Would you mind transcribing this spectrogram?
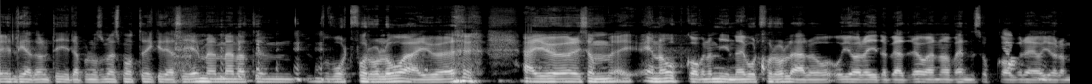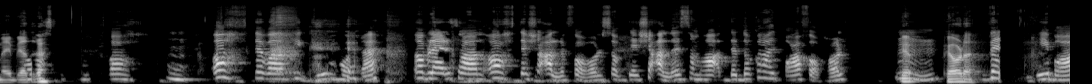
jeg lederen til Ida på noen som helst måte, det er ikke det jeg sier, men, men at um, vårt forhold òg er jo, er jo liksom, En av oppgavene mine i vårt forhold er å, å gjøre Ida bedre, og en av hennes oppgaver er å gjøre meg bedre. Åh, Mm. åh, det var hyggelig å høre. Nå ble det sånn åh, det er ikke alle forhold som Det er ikke alle som har det, Dere har et bra forhold. Ja, Mm, vi har det. Veldig bra.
